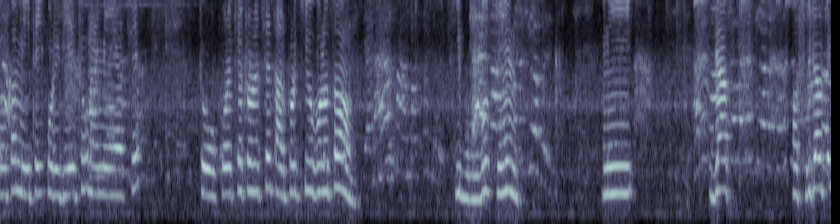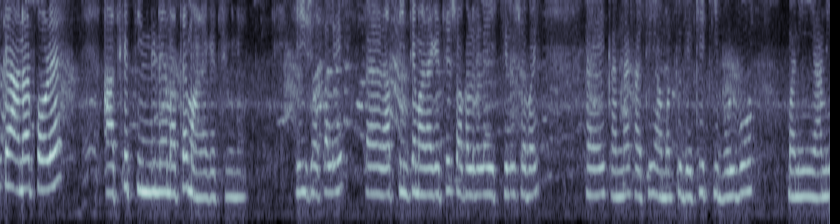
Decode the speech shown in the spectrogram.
দরকার মেয়েটাই করে দিয়েছে, ওনার মেয়ে আছে। তো করেছে, টরেছে, তারপর কি বলো তো? কি বলব ফ্রেন্ডস মানে জাস্ট হসপিটাল থেকে আনার পরে আজকে তিন দিনের মাথায় মারা গেছে উনি। এই সকালে রাত তিনটে মারা গেছে সকালবেলা এসেছিল সবাই। এই কান্নাকাটি, আমার তো দেখে কি বলব? মানে আমি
